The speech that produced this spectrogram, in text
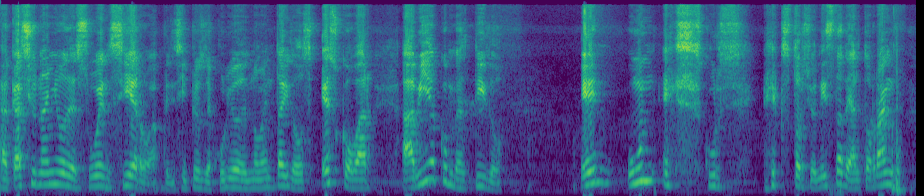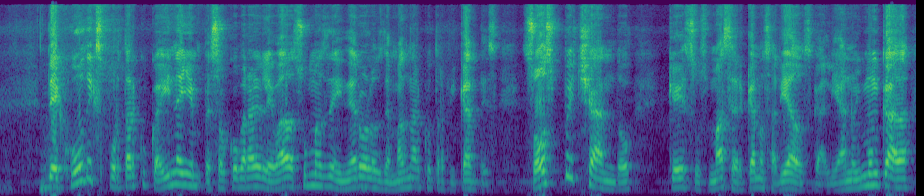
a casi un año de su encierro, a principios de julio del 92, Escobar había convertido en un extorsionista de alto rango. Dejó de exportar cocaína y empezó a cobrar elevadas sumas de dinero a los demás narcotraficantes, sospechando que sus más cercanos aliados, Galeano y Moncada,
